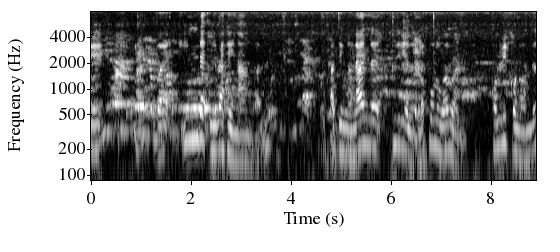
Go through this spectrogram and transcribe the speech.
இப்போ இந்த இறகை நாங்கள் பார்த்திங்கன்னா இந்த கிளியல்களை குழுவ வேணும் குழுவி கொண்டு வந்து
